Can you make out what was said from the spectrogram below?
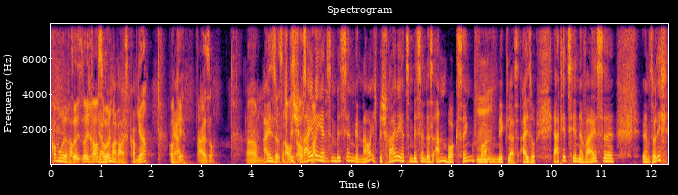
Komm, hol raus. Ähm. Soll, soll ich Ja, hol rausholen? mal raus, komm. Ja? Okay, Ja. also. Ähm, Also, ich Aus- beschreibe Auspacken- jetzt ein bisschen, genau, ich beschreibe jetzt ein bisschen das Unboxing von Mhm. Niklas. Also, er hat jetzt hier eine weiße, ähm, soll ich?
